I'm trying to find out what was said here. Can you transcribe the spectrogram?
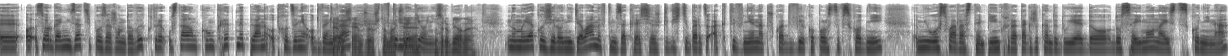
e, z organizacji pozarządowych, które ustalą konkretne plany odchodzenia od węgla ja myślałem, że już to w tym regionie. zrobione. No my jako Zieloni działamy w tym zakresie rzeczywiście bardzo aktywnie, na przykład w Wielkopolsce Wschodniej Miłosława Stępień, która także kandyduje do, do Sejmu, ona jest z Konina,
